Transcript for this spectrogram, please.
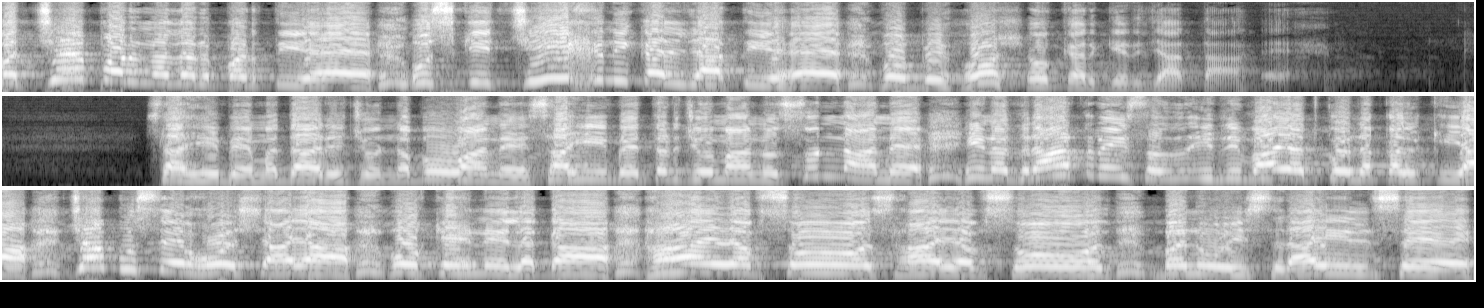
بچے پر نظر پڑتی ہے، اس کی چیخ نکل جاتی ہے، وہ بے ہوش ہو کر گر جاتا ہے۔ صاحب مدارج و نبوہ نے صاحب ترجمان و سننا نے ان ادرات نے اس روایت کو نقل کیا۔ جب اسے ہوش آیا، وہ کہنے لگا، ہائے افسوس ہائے افسوس، بنو اسرائیل سے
